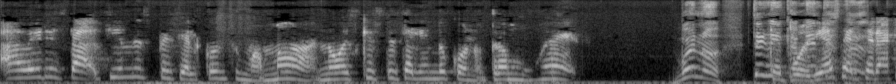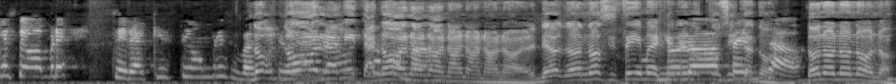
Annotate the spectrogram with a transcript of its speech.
a ver, está siendo especial con su mamá. No es que esté saliendo con otra mujer. bueno, Que técnicamente. podría ser. ¿Será que este hombre, será que este hombre se va a No, celebrar no, la Lalita, no, no, no, no, no, no, no, no, no, no, si esté imaginando No cositas, no. No, no, no, no, no.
